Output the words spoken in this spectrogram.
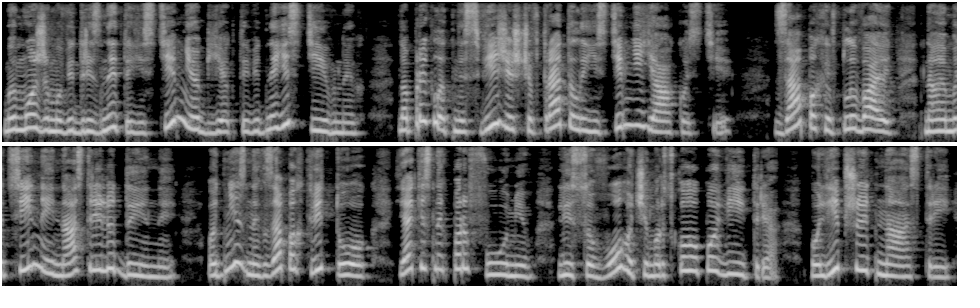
ми можемо відрізнити їстівні об'єкти від неїстівних, наприклад, несвіжі, що втратили їстівні якості. Запахи впливають на емоційний настрій людини. Одні з них запах квіток, якісних парфумів, лісового чи морського повітря, поліпшують настрій,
